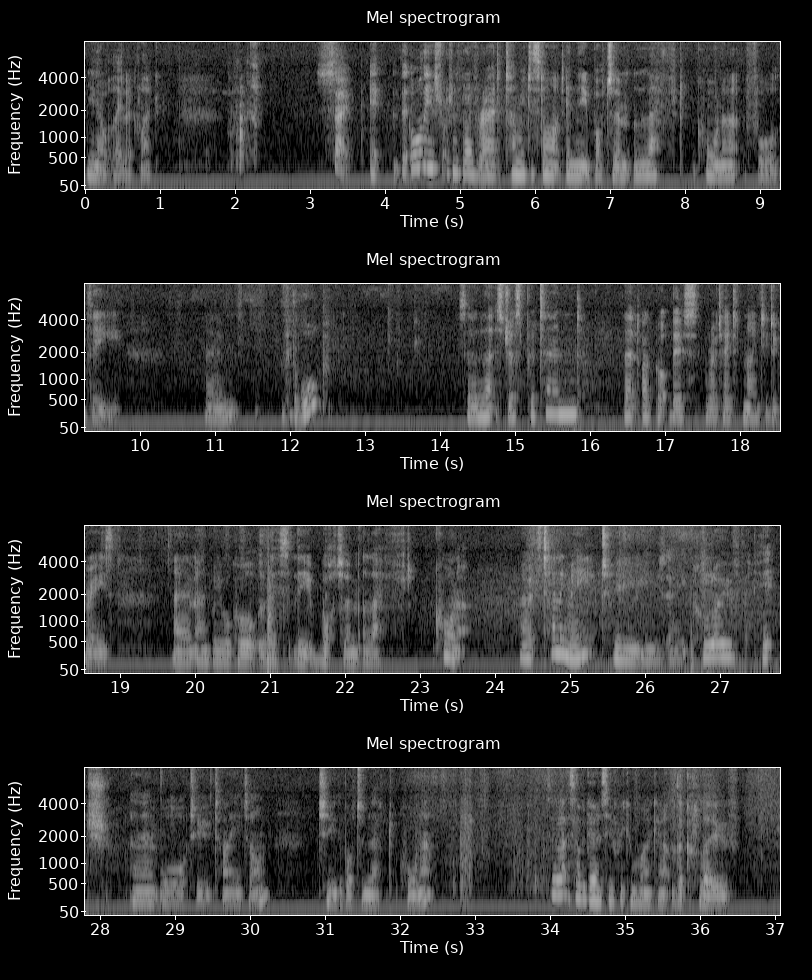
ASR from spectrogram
you know what they look like. So it, the, all the instructions that I've read tell me to start in the bottom left corner for the um, for the warp. So let's just pretend that I've got this rotated 90 degrees um, and we will call this the bottom left corner. Now it's telling me to use a clove hitch um, or to tie it on to the bottom left corner. So let's have a go and see if we can work out the clove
